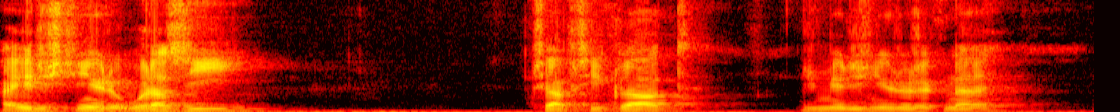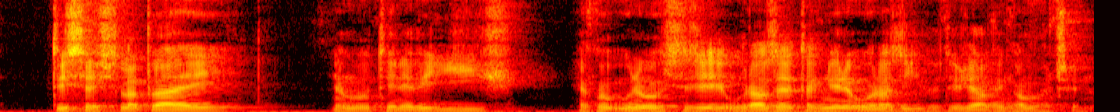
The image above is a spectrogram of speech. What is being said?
A i když ti někdo urazí, třeba příklad, když mě když někdo řekne, ty seš slepej, nebo ty nevidíš, jako, nebo chci si urazit, tak mě neurazí, protože já vím, kam patřím.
